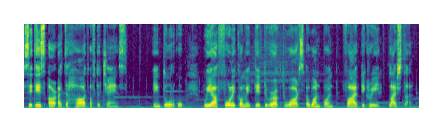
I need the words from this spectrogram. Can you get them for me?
Cities are at the heart of the change. In Turku, we are fully committed to work towards a 1.5 degree lifestyle.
